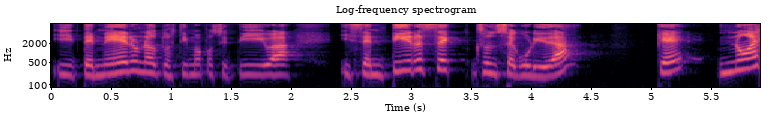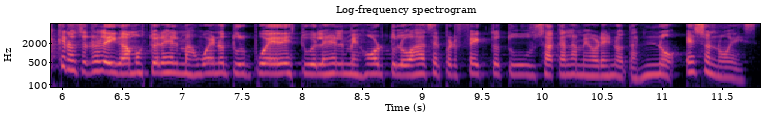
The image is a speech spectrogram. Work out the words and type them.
y tener una autoestima positiva y sentirse con seguridad que no es que nosotros le digamos tú eres el más bueno, tú puedes, tú eres el mejor, tú lo vas a hacer perfecto, tú sacas las mejores notas. No, eso no es.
